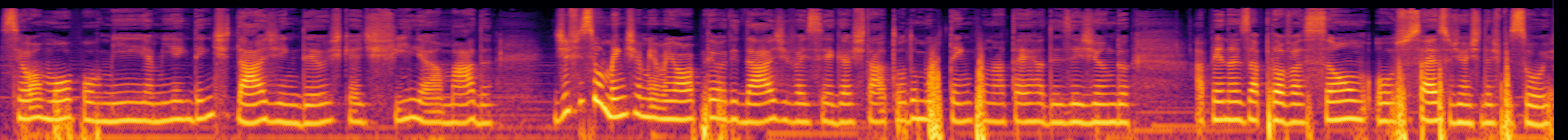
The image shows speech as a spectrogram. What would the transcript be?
seu amor por mim a minha identidade em Deus, que é de filha amada, dificilmente a minha maior prioridade vai ser gastar todo o meu tempo na terra desejando apenas aprovação ou sucesso diante das pessoas.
